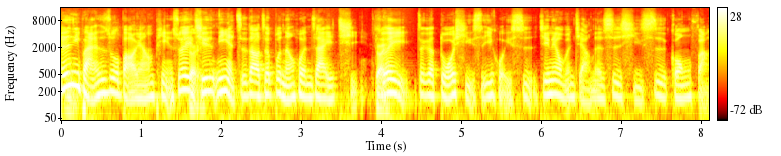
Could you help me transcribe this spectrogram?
可是你本来是做保养品，所以其实你也知道这不能混在一起。所以这个夺喜是一回事。今天我们讲的是喜事工坊，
